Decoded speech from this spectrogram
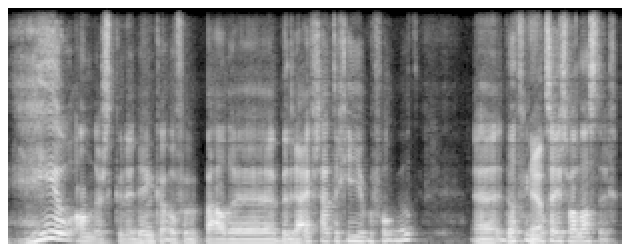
heel anders kunnen denken over bepaalde bedrijfsstrategieën bijvoorbeeld, uh, dat vind ik ja. nog steeds wel lastig.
